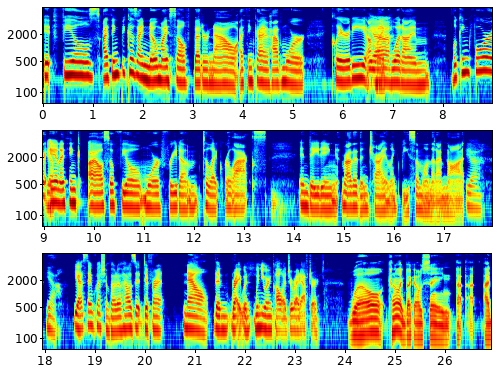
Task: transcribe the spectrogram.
it feels, I think because I know myself better now, I think I have more clarity on Yeah. like what I'm looking for. And I think I also feel more freedom to like relax in dating rather than try and like be someone that I'm not. Yeah. Yeah. Yeah, same question, Bodo. How is it different now than right when, when you were in college or right after? Well, kind of like Bekah, I was saying, I, I, I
